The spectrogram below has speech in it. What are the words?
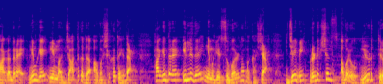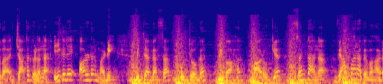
ಹಾಗಾದರೆ ನಿಮಗೆ ನಿಮ್ಮ ಜಾತಕದ ಅವಶ್ಯಕತೆ ಇದೆ. ಹಾಗಿದ್ದರೆ ಇಲ್ಲಿದೆ ನಿಮಗೆ ಸುವರ್ಣಾವಕಾಶ. ಜೆ ಬಿ ಪ್ರೊಡಿಕ್ಷನ್ಸ್ ಅವರು ನೀಡುತ್ತಿರುವ ಜಾತಕಗಳನ್ನು ಈಗಲೇ ಆರ್ಡರ್ ಮಾಡಿ. ವಿದ್ಯಾಭ್ಯಾಸ, ಉದ್ಯೋಗ, ವಿವಾಹ, ಆರೋಗ್ಯ, ಸಂತಾನ, ವ್ಯಾಪಾರ, ವ್ಯವಹಾರ.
